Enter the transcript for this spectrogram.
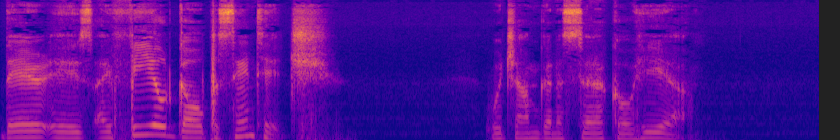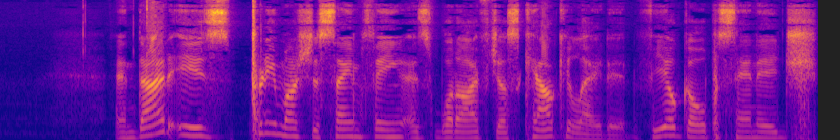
there is a field goal percentage, which I'm going to circle here. And that is pretty much the same thing as what I've just calculated. Field goal percentage,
